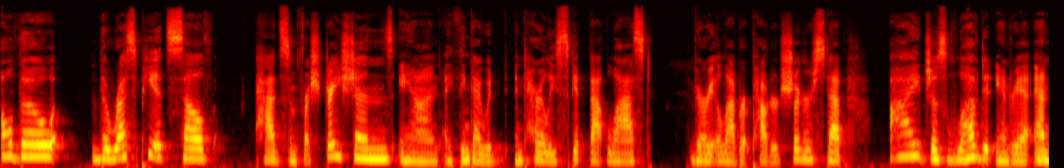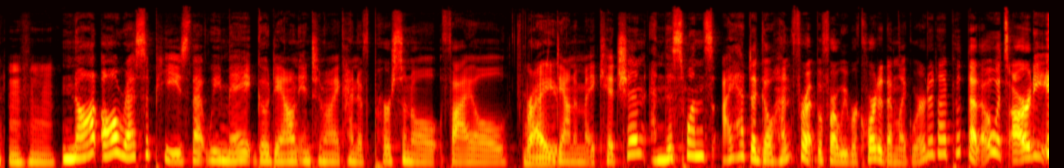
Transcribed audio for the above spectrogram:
Although the recipe itself had some frustrations, and I think I would entirely skip that last very elaborate powdered sugar step. I just loved it, Andrea. And Mm-hmm. not all recipes that we make go down into my kind of personal file Right. down in my kitchen. And this one's I had to go hunt for it before we recorded. I'm like, where did I put that? Oh, it's already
